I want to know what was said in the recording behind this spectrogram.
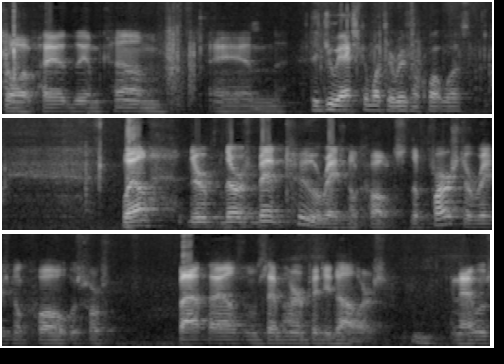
So I've had them come and, Did you ask them what the original quote was? well, there, there's been two original quotes. The first original quote was for five thousand seven hundred and fifty dollars. And that was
